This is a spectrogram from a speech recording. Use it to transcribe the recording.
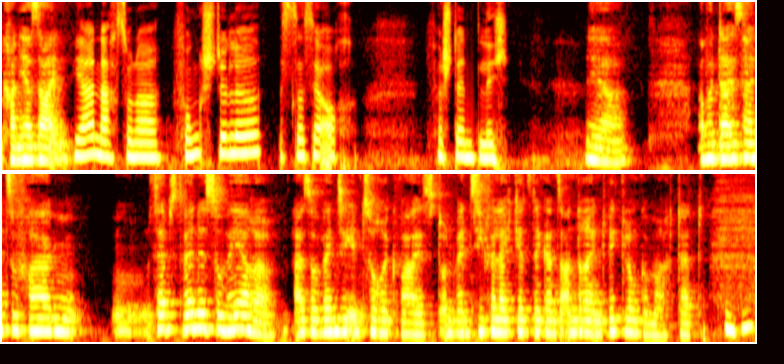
kann ja sein. Ja, nach so einer Funkstille ist das ja auch verständlich. Ja, aber da ist halt zu fragen, selbst wenn es so wäre, also wenn sie ihn zurückweist und wenn sie vielleicht jetzt eine ganz andere Entwicklung gemacht hat, mhm.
